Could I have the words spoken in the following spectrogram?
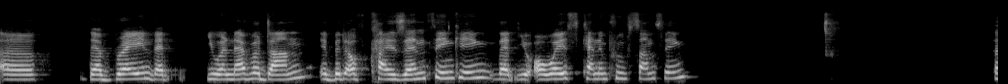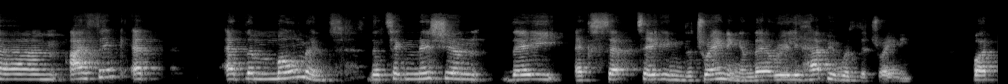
uh, their brain that you are never done? A bit of kaizen thinking that you always can improve something. Um, I think at at the moment the technician they accept taking the training and they're really happy with the training. But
